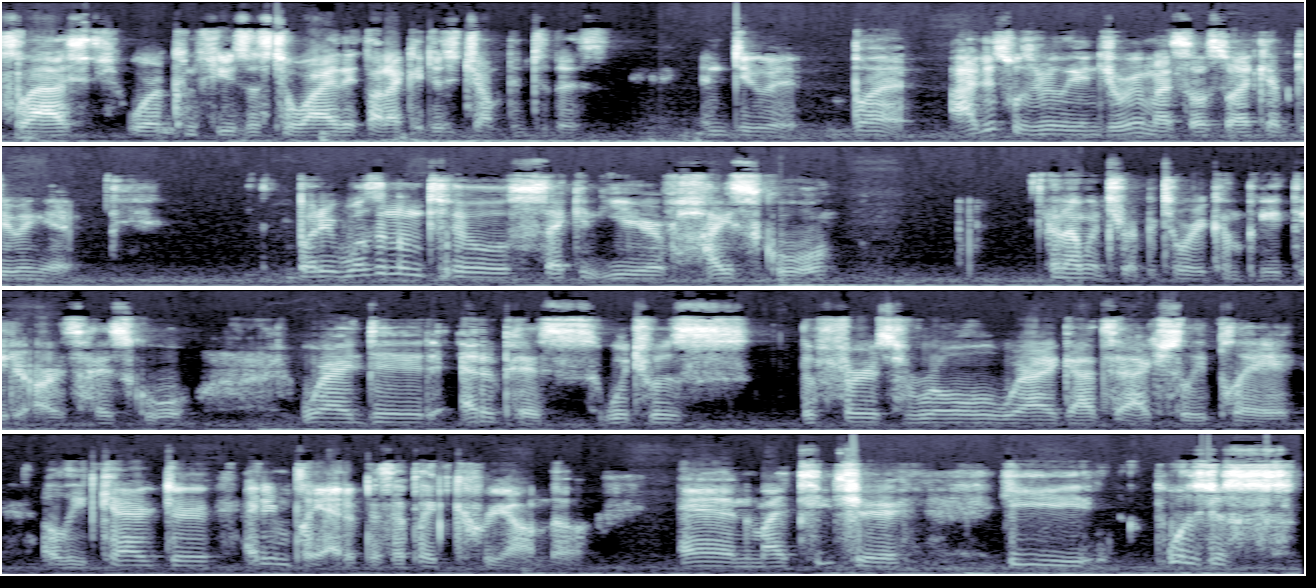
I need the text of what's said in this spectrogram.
slash were confused as to why they thought I could just jump into this and do it. But I just was really enjoying myself, so I kept doing it. But it wasn't until second year of high school, and I went to Repertory Company Theater Arts High School, where I did Oedipus, which was the first role where I got to actually play a lead character. I didn't play Oedipus, I played Creon though. And my teacher, he was just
